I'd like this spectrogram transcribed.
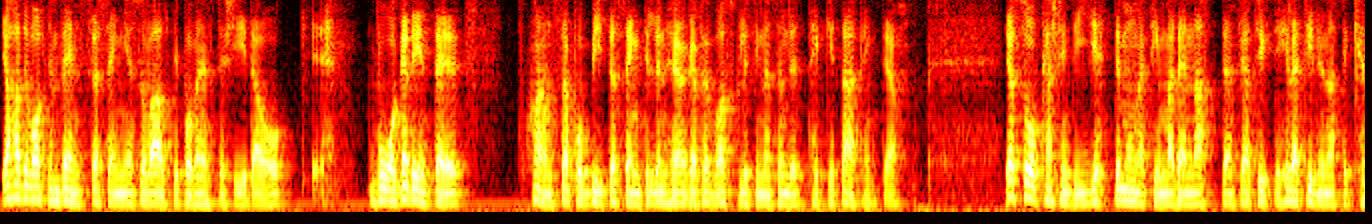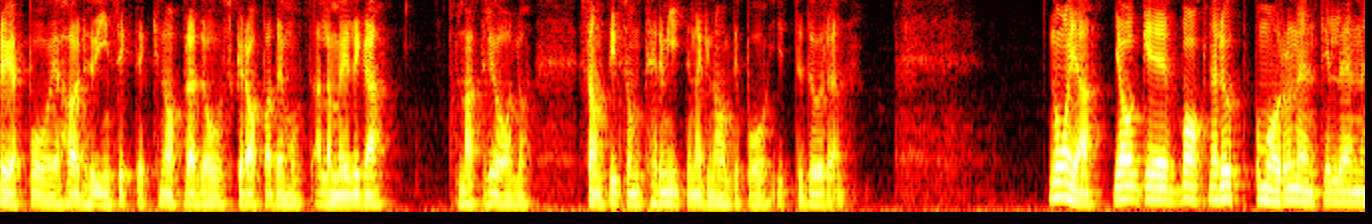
Jag hade valt den vänstra sängen så var alltid på vänster sida och eh, vågade inte chansa på att byta säng till den högra för vad skulle finnas under täcket där tänkte jag. Jag sov kanske inte jättemånga timmar den natten för jag tyckte hela tiden att det kröp och jag hörde hur insekter knaprade och skrapade mot alla möjliga material och samtidigt som termiterna gnagde på ytterdörren. Nåja, jag eh, vaknade upp på morgonen till en,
